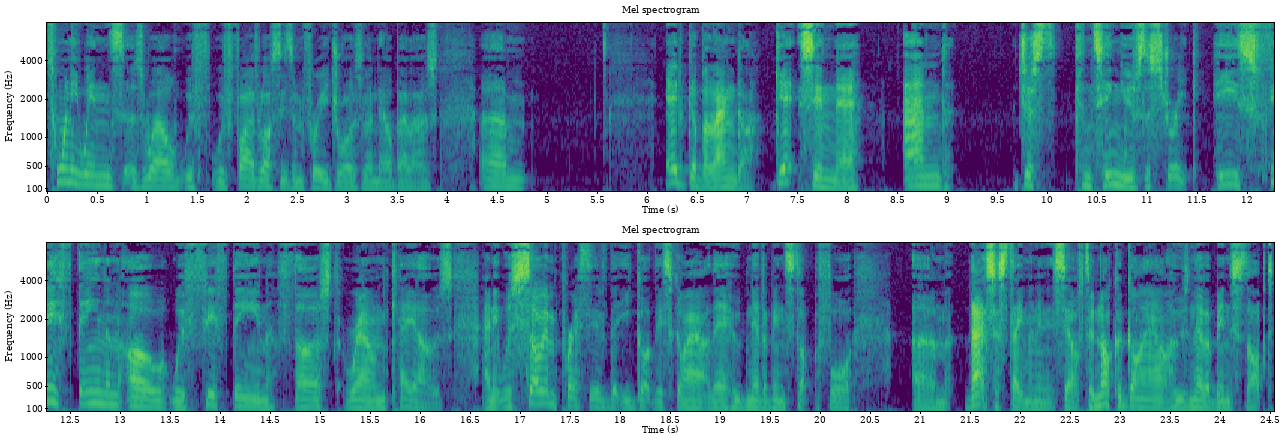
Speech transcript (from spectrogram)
20 wins as well, with, with five losses and three draws, Lanell Bellows. Um, Edgar Berlanga gets in there and just continues the streak. He's 15 and 0 with 15 first round KOs, and it was so impressive that he got this guy out there who'd never been stopped before. Um, that's a statement in itself. To knock a guy out who's never been stopped,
